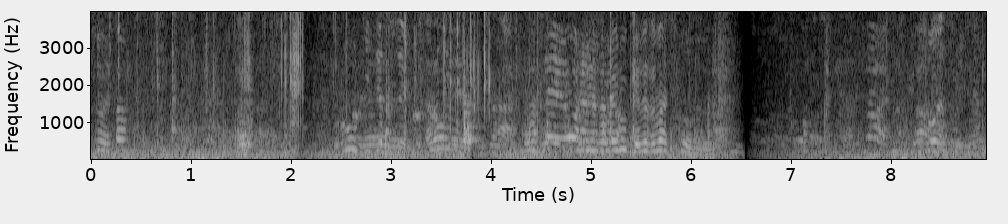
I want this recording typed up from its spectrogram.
Все, і там? Руки держи. Руки. Руки, вызывай скорую. Что это?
